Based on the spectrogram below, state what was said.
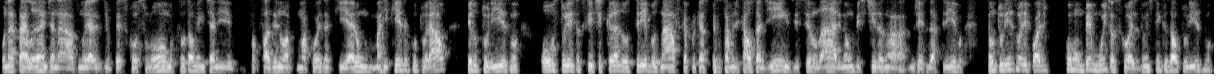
ou na Tailândia, nas mulheres de pescoço longo, totalmente ali fazendo uma coisa que era uma riqueza cultural pelo turismo, ou os turistas criticando os tribos na África porque as pessoas estavam de calça jeans e celular e não vestidas na, jeito da tribo. Então, o turismo ele pode corromper muitas coisas. Então, a gente tem que usar o turismo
